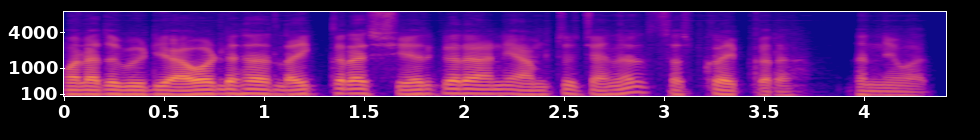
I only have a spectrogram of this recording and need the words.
मला तो व्हिडिओ आवडला तर लाईक करा शेअर करा आणि आमचं चॅनल सबस्क्राईब करा. धन्यवाद.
